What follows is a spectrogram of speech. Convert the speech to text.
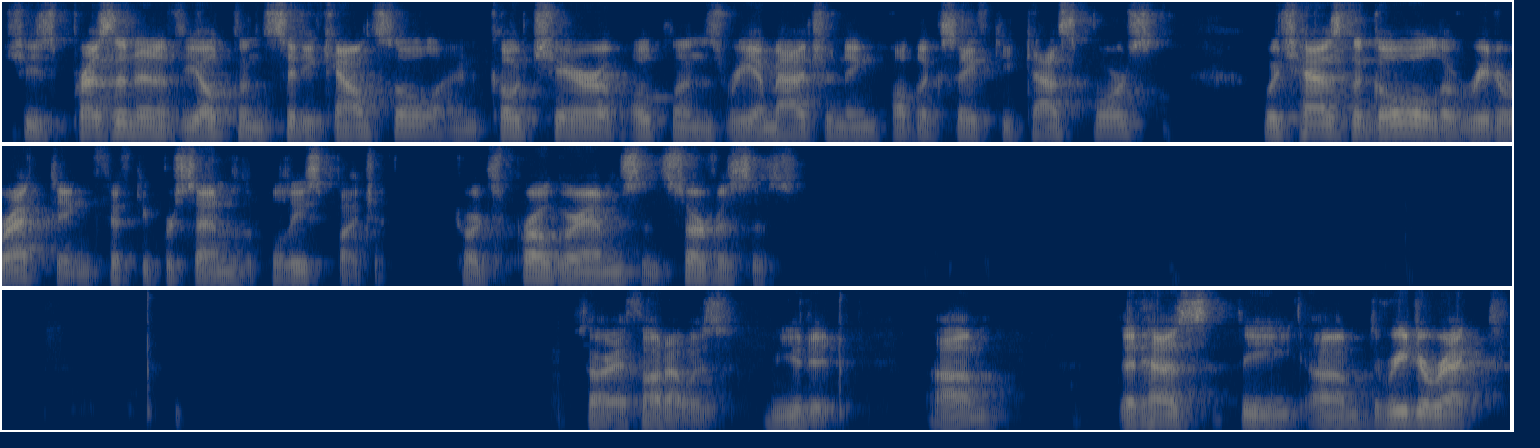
She's president of the Oakland City Council and co-chair of Oakland's Reimagining Public Safety Task Force, which has the goal of redirecting 50% of the police budget towards programs and services. Sorry, I thought I was muted. Um, That has the, um, the redirect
